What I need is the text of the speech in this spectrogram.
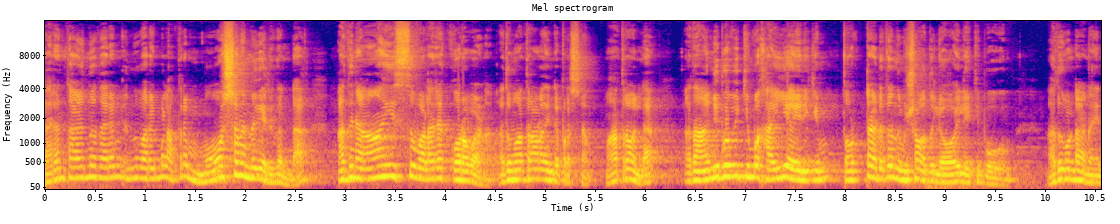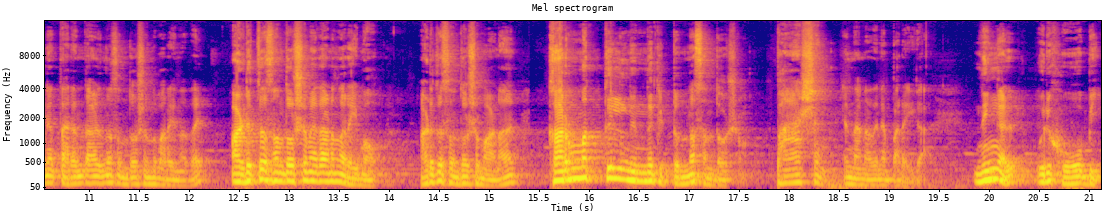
തരം താഴ്ന്ന തരം എന്ന് പറയുമ്പോൾ അത്ര മോശം എന്ന് കരുതണ്ട. അതിന് ആയുസ് വളരെ കുറവാണ്. അത് മാത്രമാണ് അതിന്റെ പ്രശ്നം. മാത്രമല്ല അത് അനുഭവിക്കുമ്പോൾ ഹൈ ആയിരിക്കും. തൊട്ടടുത്ത നിമിഷം അത് ലോയിലേക്ക് പോകും. അതുകൊണ്ടാണ് അതിനെ തരം താഴ്ന്ന സന്തോഷം എന്ന് പറയുന്നത്. അടുത്ത സന്തോഷം ഏതാണെന്ന് അറിയുമോ? അടുത്ത സന്തോഷമാണ് കർമ്മത്തിൽ നിന്ന് കിട്ടുന്ന സന്തോഷം. പാഷൻ എന്നാണ് അതിനെ പറയുക. നിങ്ങൾ ഒരു ഹോബി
